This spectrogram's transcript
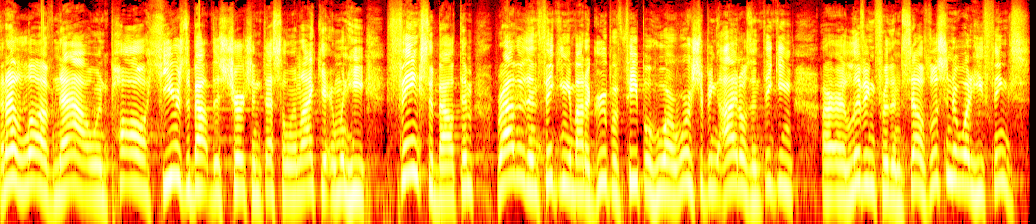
And I love now when Paul hears about this church in Thessalonica and when he thinks about them, rather than thinking about a group of people who are worshiping idols and thinking are living for themselves, listen to what he thinks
